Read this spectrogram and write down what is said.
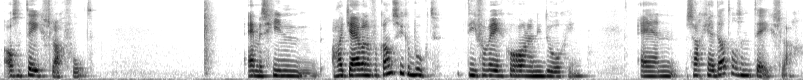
als een tegenslag voelt. En misschien had jij wel een vakantie geboekt die vanwege corona niet doorging. En zag jij dat als een tegenslag?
